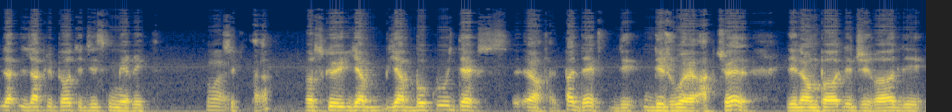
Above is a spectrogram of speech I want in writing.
la, la plupart te disent qu'ils méritent Ouais. ce qu'il a. Parce qu'il y a, y a beaucoup d'ex, euh, enfin pas d'ex, des, des joueurs actuels, des Lampard, des Girard, les,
